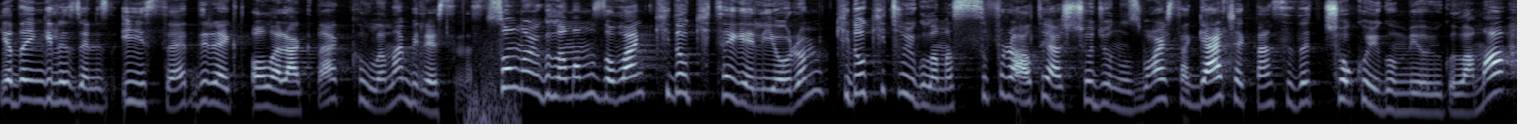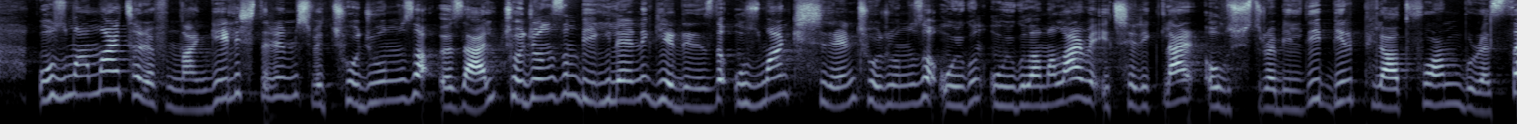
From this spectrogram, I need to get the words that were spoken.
ya da İngilizceniz iyiyse direkt olarak da kullanabilirsiniz. Son uygulamamız olan Kido Kit'e geliyorum. Kido Kit uygulaması 0-6 yaş çocuğunuz varsa gerçekten size çok uygun bir uygulama. Uzmanlar tarafından geliştirilmiş ve çocuğunuza özel, çocuğunuzun bilgilerini girdiğinizde uzman kişilerin çocuğunuza uygun uygulamalar ve içerikler oluşturabildiği bir platform burası.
